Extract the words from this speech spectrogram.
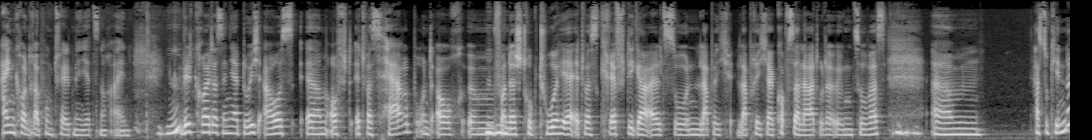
Ein Kontrapunkt fällt mir jetzt noch ein. Mhm. Wildkräuter sind ja durchaus ähm, oft etwas herb und auch ähm, mhm. von der Struktur her etwas kräftiger als so ein lapprig, lappriger Kopfsalat oder irgend sowas. Mhm. Ähm, hast du Kinder?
